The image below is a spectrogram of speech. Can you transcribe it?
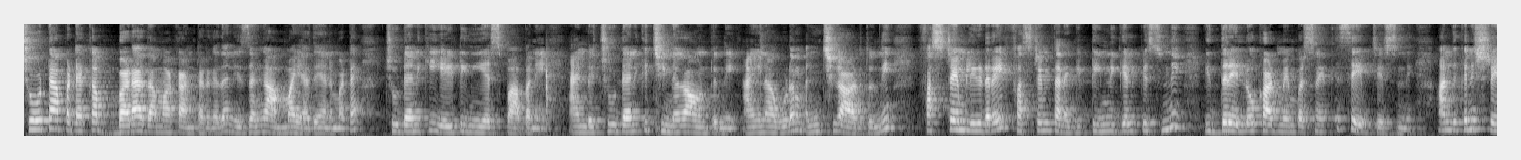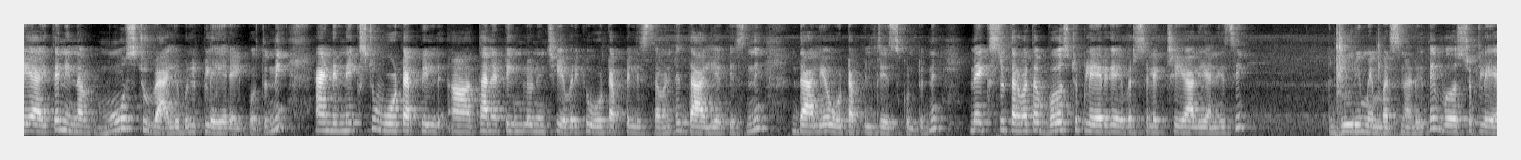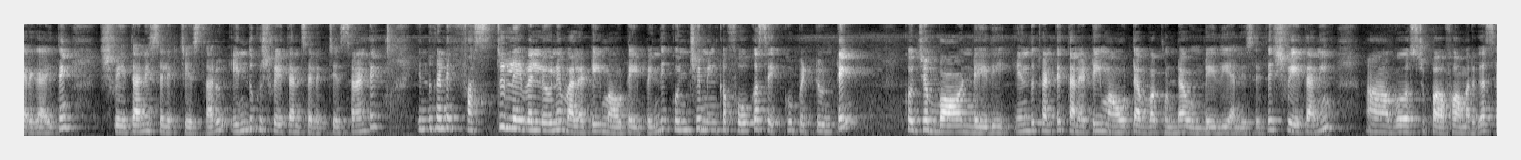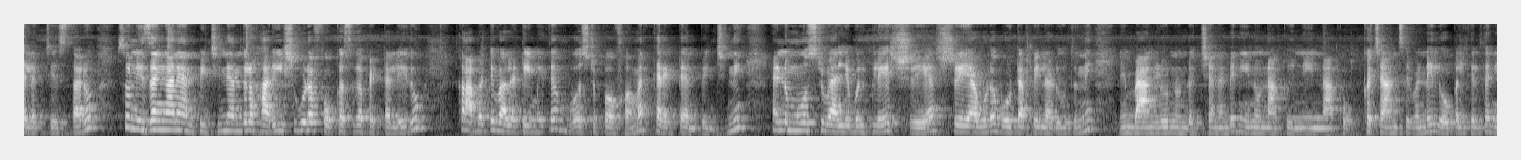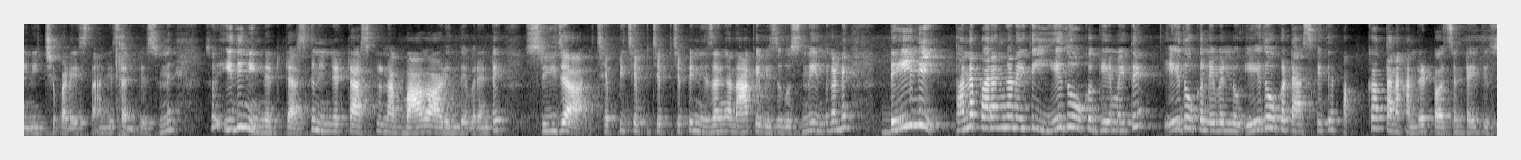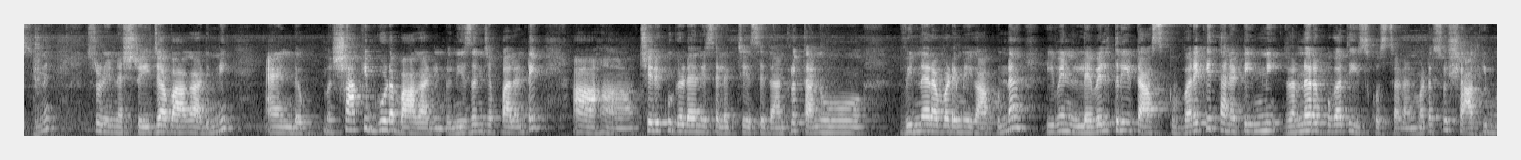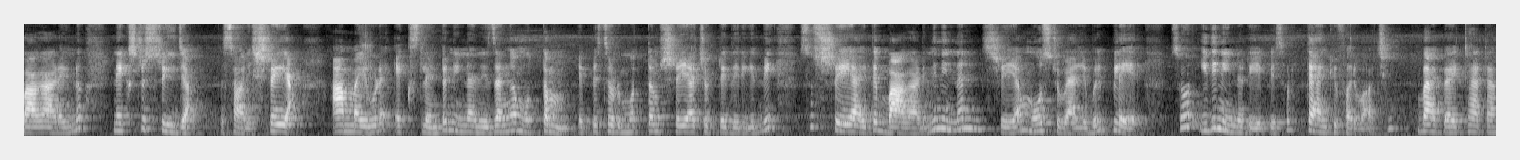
చోటా పటాక బడా ధమాకా అంటారు కదా నిజంగా అమ్మాయి అదే అనమాట చూడ్డానికి ఎయిటీన్ ఇయర్స్ పాపనే. అండ్ చూడ్డానికి చిన్నగా ఉంటుంది. అయినా కూడా మంచిగా ఆడుతుంది. ఫస్ట్ టైం లీడర్ అయి ఫస్ట్ టైం తనకి టీంని గెలిపిస్తుంది. ఇద్దరు ఎల్లో కార్డ్ మెంబర్స్ని అయితే సేవ్ చేస్తుంది. అందుకని శ్రేయ అయితే నిన్న మోస్ట్ వాల్యుబుల్ ప్లేయర్ అయిపోతుంది. అండ్ నెక్స్ట్ ఓట్ అప్పీల్ తన టీంలో నుంచి ఎవరికి ఓట్ అప్పీల్ ఇస్తామంటే దాలియాకి ఇస్తుంది. దాలియా ఓట్ అప్పీల్ చేసుకుంటుంది. నెక్స్ట్ తర్వాత వర్స్ట్ ప్లేయర్గా ఎవరు సెలెక్ట్ చేయాలి అనేసి జూరీ మెంబర్స్ని అడిగితే వర్స్ట్ ప్లేయర్గా అయితే శ్వేతాని సెలెక్ట్ చేస్తారు. ఎందుకు శ్వేతాని సెలెక్ట్ చేస్తారంటే ఎందుకంటే ఫస్ట్ లెవెల్లోనే వాళ్ళ టీం అవుట్ అయిపోయింది. కొంచెం ఇంకా ఫోకస్ ఎక్కువ పెట్టుంటే కొంచెం బాగుండేది. ఎందుకంటే తన టీం అవుట్ అవ్వకుండా ఉండేది అనేసి అయితే శ్వేతని వర్స్ట్ పర్ఫార్మర్గా సెలెక్ట్ చేస్తారు. సో నిజంగానే అనిపించింది. అందులో హరీష్ కూడా ఫోకస్గా పెట్టలేదు. కాబట్టి వాళ్ళ టీం అయితే వర్స్ట్ పర్ఫార్మర్ కరెక్ట్ అనిపించింది. And most valuable player Shreya. Shreya కూడా ఓట్ అప్పీల్ అడుగుతుంది. నేను బెంగళూరు నుండి వచ్చానండి. నేను నాకు నేను నాకు ఒక్క ఛాన్స్ ఇవ్వండి. లోపలికి వెళ్తే నేను ఇచ్చి పడేస్తా అనేసి అనిపిస్తుంది. సో ఇది నిన్నటి టాస్క్ నిన్నటి టాస్క్లో నాకు బాగా ఆడింది ఎవరంటే శ్రీజ. చెప్పి చెప్పి చెప్పి చెప్పి నిజంగా నాకే విసుగొస్తుంది. ఎందుకంటే డైలీ తన పరంగానైతే ఏదో ఒక గేమ్ అయితే ఏదో ఒక లెవెల్లో ఏదో ఒక టాస్క్ అయితే పక్కా తన హండ్రెడ్ పర్సెంట్ అయితే ఇస్తుంది. సో నిన్న శ్రీజ బాగా ఆడింది. అండ్ షాకిబ్ కూడా బాగా ఆడిండు. నిజం చెప్పాలంటే ఆహా, చెరుకు గడని సెలెక్ట్ చేసే దాంట్లో తను విన్నర్ అవ్వడమే కాకుండా ఈవెన్ లెవెల్ త్రీ టాస్క్ వరకు తన టీంని రన్నర్ అప్గా తీసుకొస్తాడనమాట సో షాకిబ్ బాగా ఆడిండు. Next Sreeja sorry Shreya. ఆ అమ్మాయి కూడా ఎక్సలెంట్. నిన్న నిజంగా మొత్తం ఎపిసోడ్ మొత్తం శ్రేయ చుట్టే తిరిగింది. సో శ్రేయ అయితే బాగా ఆడింది. నిన్న Shreya most valuable player so ఇది నిన్నటి episode. Thank you for watching bye bye tata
